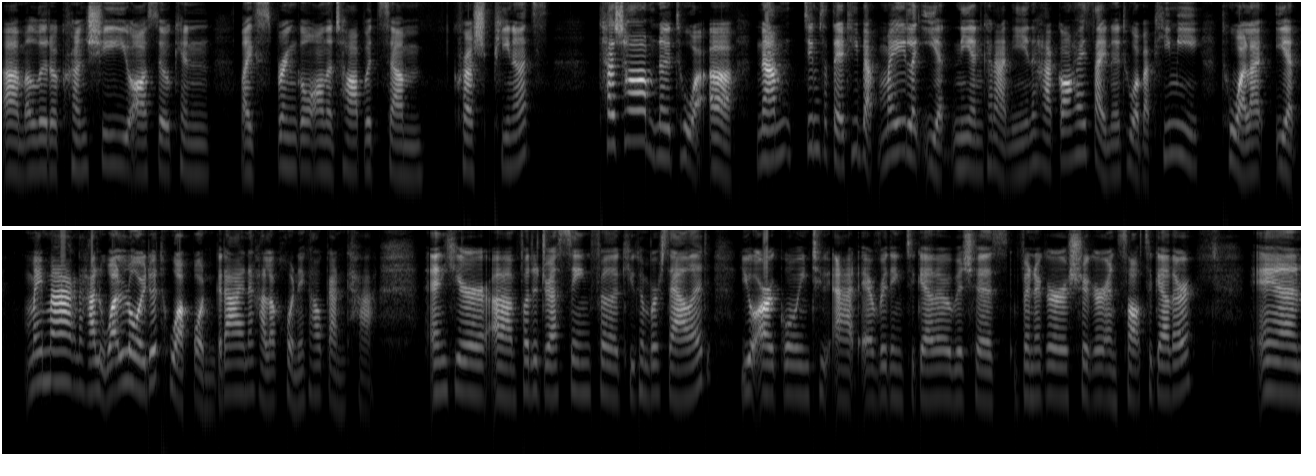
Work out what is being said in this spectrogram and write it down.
um, a little crunchy you also can like sprinkle on the top with some crushed peanuts ถ้าชอบเนยถั่วเอ่อน้ำจิ้มสเต๊ที่แบบไม่ละเอียดเนียนขนาดนี้นะคะ ก็ให้ใส่เนยถั่วแบบที่มีถั่วละเอียดไม่มากนะคะ หรือว่าโรยด้วยถั่วป่นก็ได้นะคะ แล้วคนให้เข้ากันค่ะ and here um, for the dressing for the cucumber salad you are going to add everything together which is vinegar sugar and salt together and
